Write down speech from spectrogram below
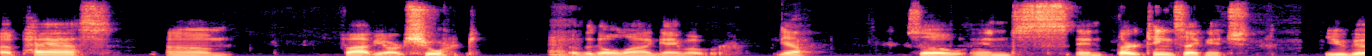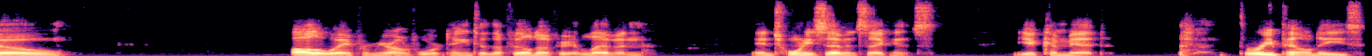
a pass, um, five yards short of the goal line, game over. yeah, So in in 13 seconds, you go all the way from your own 14 to the Philadelphia 11. In 27 seconds, you commit three penalties,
